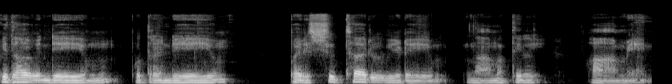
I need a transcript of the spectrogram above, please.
പിതാവിന്റെയും പുത്രന്റെയും പരിശുദ്ധാരൂപിയുടെയും നാമത്തിൽ ആമേൻ.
